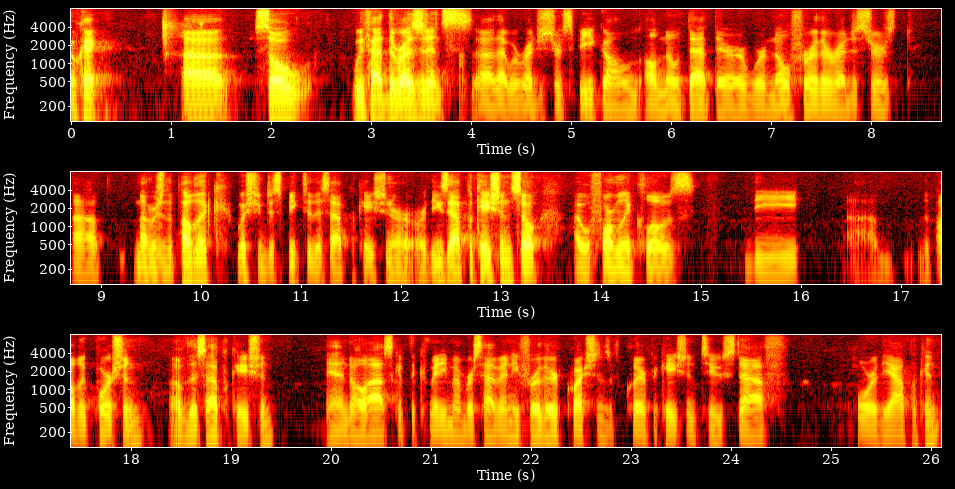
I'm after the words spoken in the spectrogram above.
Okay, uh, so we've had the residents uh, that were registered speak. I'll, I'll note that there were no further registered uh, members of the public wishing to speak to this application or, or these applications. So I will formally close the, um, the public portion of this application. And I'll ask if the committee members have any further questions of clarification to staff or the applicant?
